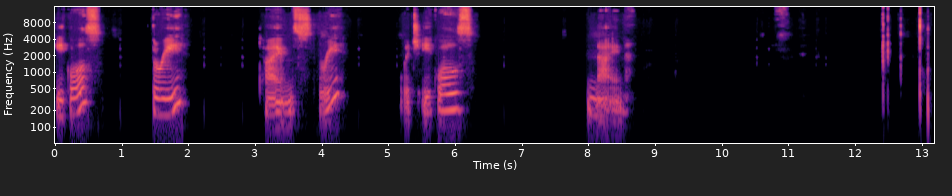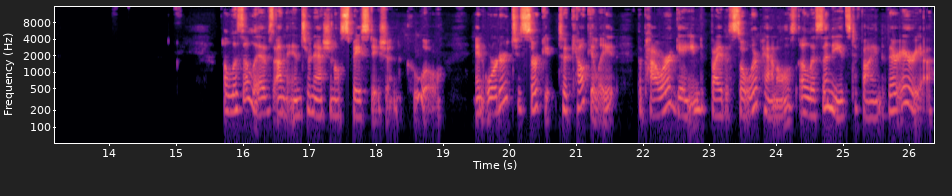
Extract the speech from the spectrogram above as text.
equals 3 times 3, which equals 9. Alyssa lives on the International Space Station. Cool. In order to circuit to calculate the power gained by the solar panels, Alyssa needs to find their area.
